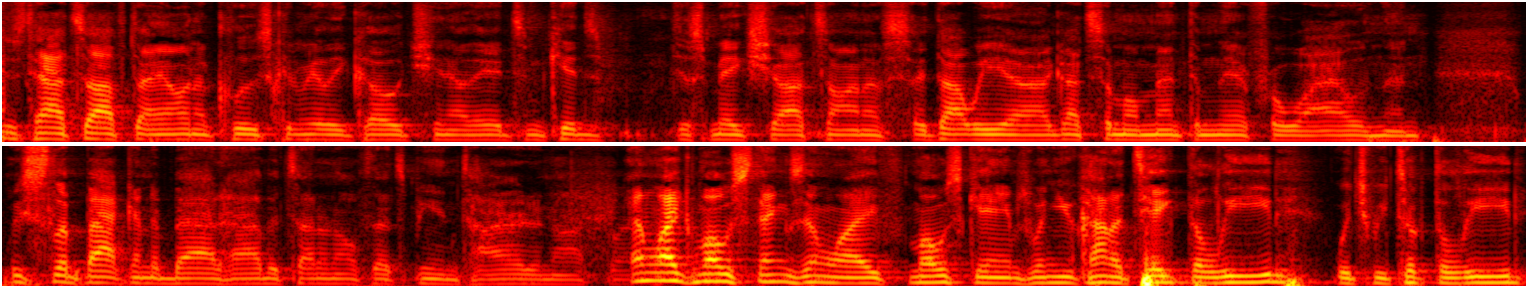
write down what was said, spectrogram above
Just hats off to Iona. Cluess can really coach. You know, they had some kids just make shots on us. I thought we uh, got some momentum there for a while, and then we slipped back into bad habits. I don't know if that's being tired or not. But. And like most things in life, most games, when you kind of take the lead, which we took the lead,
